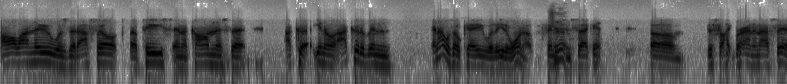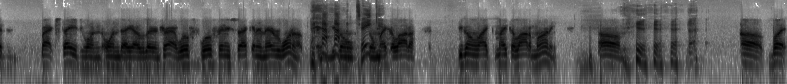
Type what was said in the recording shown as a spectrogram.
All I knew was that I felt a peace and a calmness that I could, you know, I could have been, and I was okay with either one of them, finishing second. Um, just like Bryan and I said backstage one one day over there in Trav, we'll we'll finish second in every one of them, and you're gonna, you're gonna make a lot of you're gonna like make a lot of money. Um, uh, but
